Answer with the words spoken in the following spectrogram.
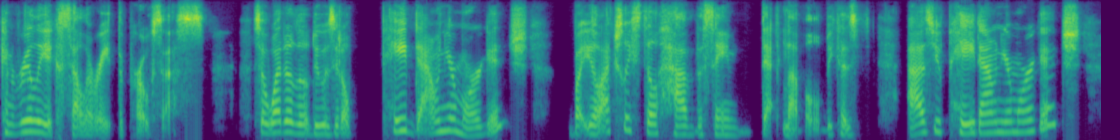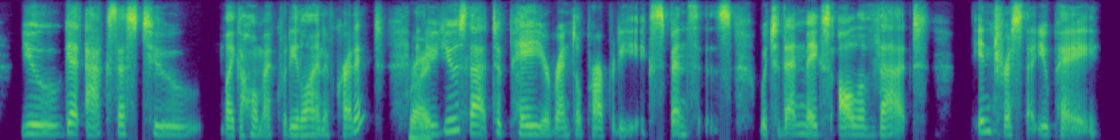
can really accelerate the process. So what it'll do is it'll pay down your mortgage, but you'll actually still have the same debt level because as you pay down your mortgage, you get access to like a home equity line of credit and you use that to pay your rental property expenses, which then makes all of that interest that you pay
